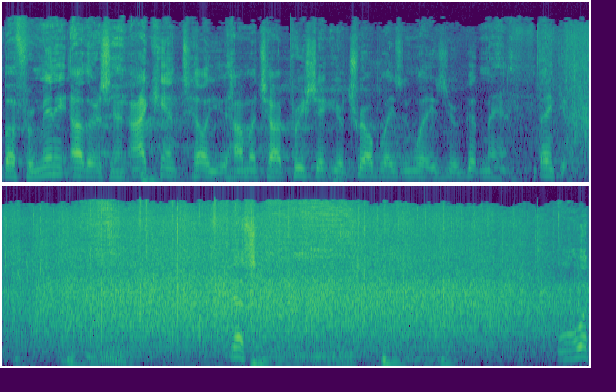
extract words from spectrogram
but for many others, and I can't tell you how much I appreciate your trailblazing ways. You're a good man. Thank you. Yes. And what,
